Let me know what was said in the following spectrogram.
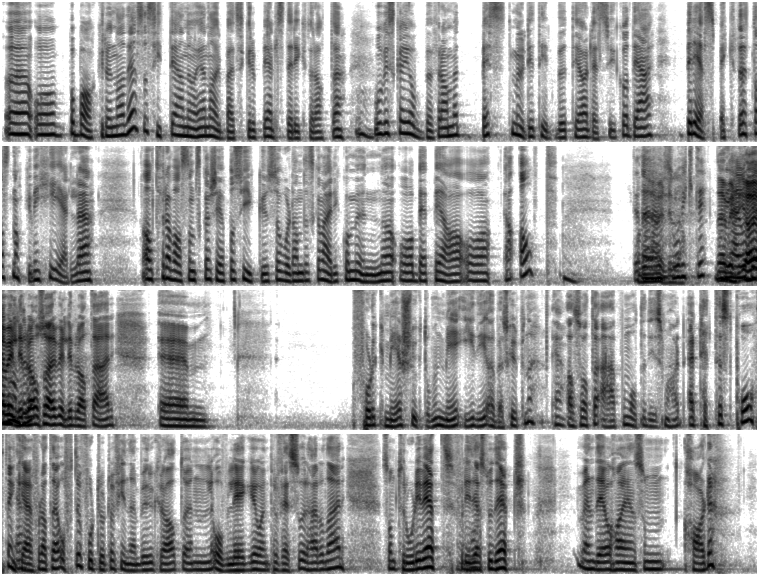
Eh, og på bakgrunn av det så sitter jeg nå i en arbeidsgruppe i Helsedirektoratet. Hvor vi skal jobbe fram et best mulig tilbud til ALS-syke. Og det er bredspektret. Da snakker vi hele Alt fra hva som skal skje på sykehus, og hvordan det skal være i kommunene, og BPA og ja, alt. Det det der er er så bra. viktig. Det er veldig, ja, ja, det det veldig bra. Og så er det veldig bra at det er ehm, folk med sykdommen med i de arbeidsgruppene. Ja. Altså at det er på en måte de som er tettest på. tenker Ja. jeg. For at det er ofte fort gjort å finne en byråkrat og en overlege og en professor her og der som tror de vet, fordi de har studert. Men det å ha en som har det,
